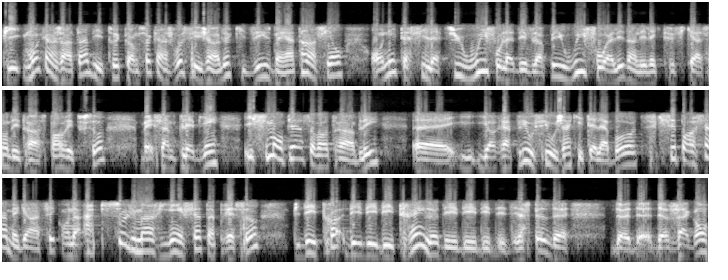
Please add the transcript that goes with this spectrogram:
Puis moi, quand j'entends des trucs comme ça, quand je vois ces gens-là qui disent, ben attention, on est assis là-dessus, oui, il faut la développer, oui, il faut aller dans l'électrification des transports et tout ça, ben ça me plaît bien. Et si mon Pierre, ça va trembler, euh, il, a rappelé aussi aux gens qui étaient là-bas ce qui s'est passé à Mégantic. On n'a absolument rien fait après ça. Puis des, des, des, des, trains, là, des, des, des, espèces de, de, de, wagons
